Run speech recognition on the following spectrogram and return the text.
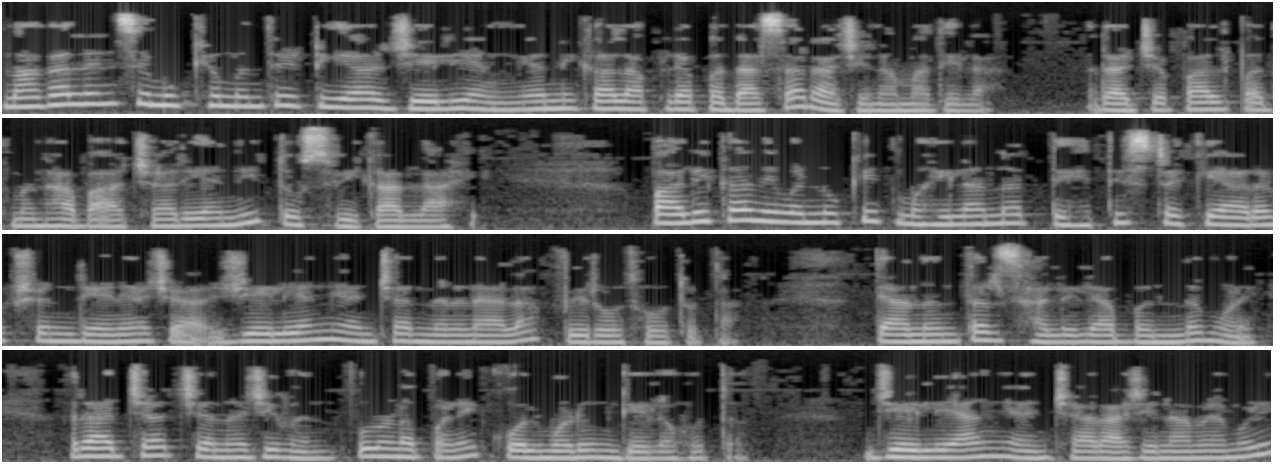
नागालँडचे मुख्यमंत्री टी आर जेलियंग यांनी काल आपल्या पदाचा राजीनामा दिला. राज्यपाल पद्मनाभ आचार्य यांनी तो स्वीकारला आहे. पालिका निवडणुकीत महिलांना तेहतीस टक्के आरक्षण देण्याच्या जेलियंग यांच्या निर्णयाला विरोध होत होता. त्यानंतर झालेल्या बंदमुळे राज्यात जनजीवन पूर्णपणे कोलमडून गेलं होतं. जेलियांग यांच्या राजीनाम्यामुळे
